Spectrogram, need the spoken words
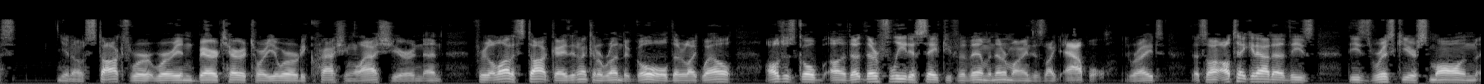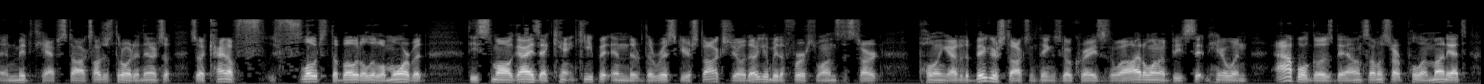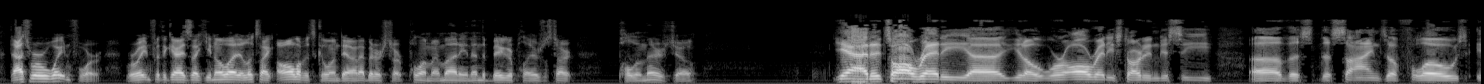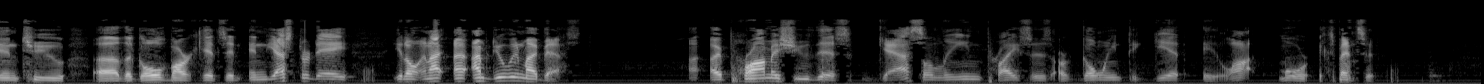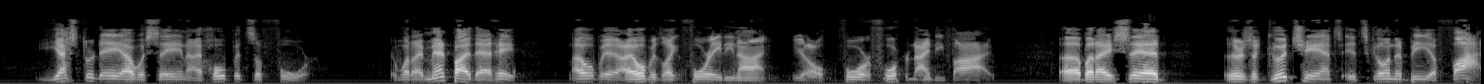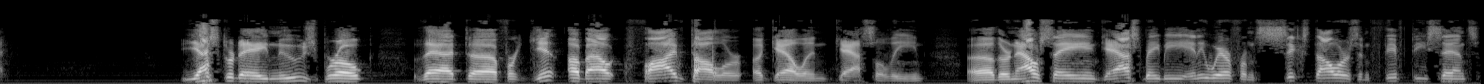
you know stocks were, were in bear territory. They were already crashing last year, and, and for a lot of stock guys, they're not going to run to gold. They're like, well, I'll just go. Uh, their, their, fleet is safety for them, in their minds is like Apple, right? So I'll take it out of these these riskier small and, and mid cap stocks. I'll just throw it in there, so so it kind of f- floats the boat a little more. But these small guys that can't keep it in the, the riskier stocks, Joe, they're going to be the first ones to start pulling out of the bigger stocks when things go crazy. So, well, I don't want to be sitting here when Apple goes down, so I'm going to start pulling money. That's that's what we're waiting for. We're waiting for the guys like, you know what? It looks like all of it's going down. I better start pulling my money, and then the bigger players will start pulling theirs, Joe. Yeah, and it's already, uh, you know, we're already starting to see uh, the the signs of flows into uh, the gold markets. And, and yesterday, you know, and I, I I'm doing my best. I, I promise you this: gasoline prices are going to get a lot more expensive. Yesterday I was saying I hope it's a four. And what I meant by that, hey, I hope I hope it's like 489, you know, 4 495. Uh, but I said there's a good chance it's going to be a 5. Yesterday news broke that uh, forget about five dollar a gallon gasoline. Uh, they're now saying gas may be anywhere from six dollars and fifty cents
